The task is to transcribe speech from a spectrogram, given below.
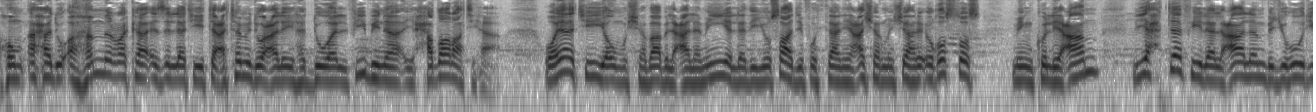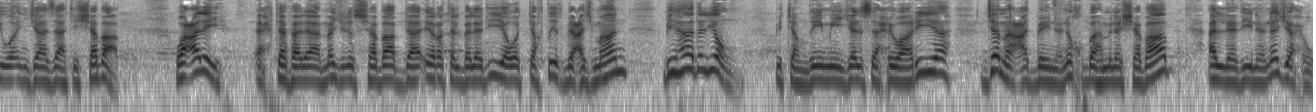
هم أحد أهم الركائز التي تعتمد عليها الدول في بناء حضاراتها. ويأتي يوم الشباب العالمي الذي يصادف الثاني عشر من شهر أغسطس من كل عام ليحتفل العالم بجهود وإنجازات الشباب. وعليه احتفل مجلس شباب دائرة البلدية والتخطيط بعجمان بهذا اليوم بتنظيم جلسة حوارية جمعت بين نخبة من الشباب الذين نجحوا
